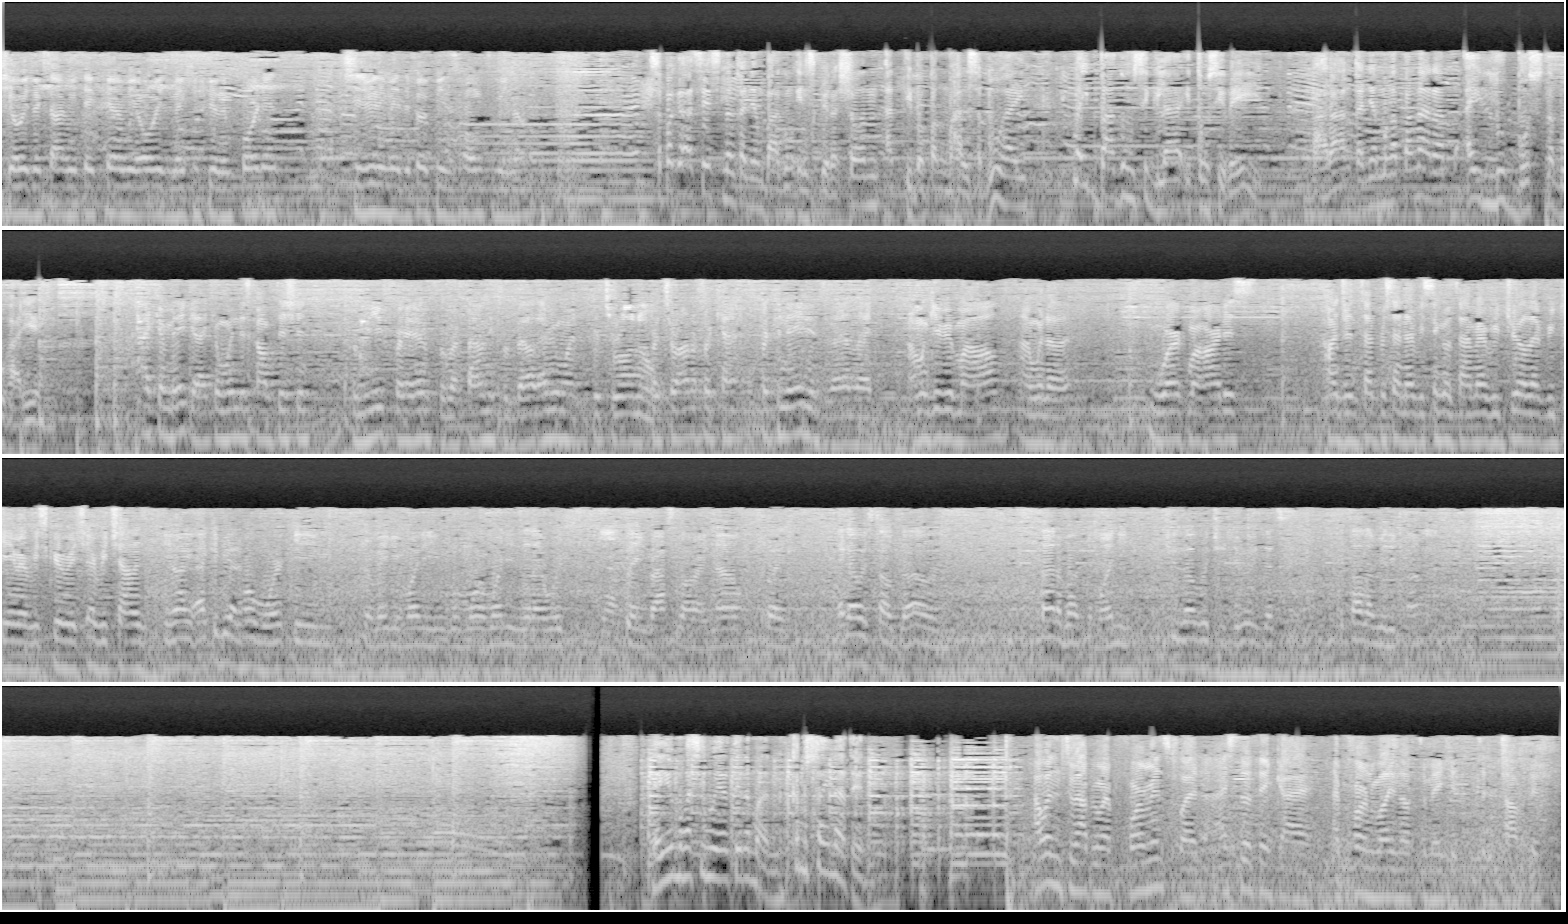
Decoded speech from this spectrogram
She always looks out for me, take care of me, always makes me feel important. She's really made the Philippines home to me now. Sa pag-assist ng kanyang bagong inspirasyon at iba pang mahal sa buhay, may bagong sigla itong si Ray. Para ang kanyang mga pangarap ay lubos na buhayin. I can make it. I can win this competition for me, for him, for my family, for Belle, everyone. For Toronto. For Toronto, for Can- for Canadians, man. Like I'm gonna give it my all. I'm gonna work my hardest, 110% every single time, every drill, every game, every scrimmage, every challenge. You know, I, I could be at home working, you know, making money, more money than I would playing basketball right now. But like I always tell Belle, it's not about the money. If you love what you're doing, that's that's all that really counts. Yung mga sinuwerte naman, kamustahin natin? I wasn't too happy with my performance, but I still think I, I performed well enough to make it to the top 50.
